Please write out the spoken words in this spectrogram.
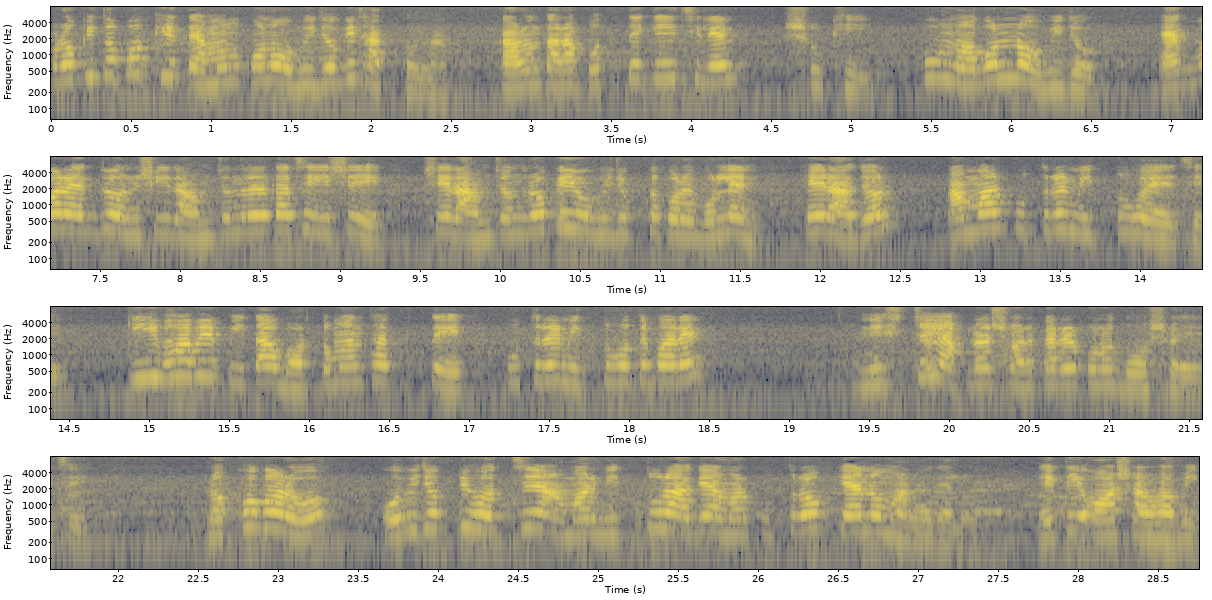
প্রকৃতপক্ষে তেমন কোনো অভিযোগই থাকতো না, কারণ তারা প্রত্যেকেই ছিলেন সুখী। খুব নগণ্য অভিযোগ। একবার একজন শ্রী রামচন্দ্রের কাছে এসে সে রামচন্দ্রকেই অভিযুক্ত করে বললেন, হে রাজন, আমার পুত্রের মৃত্যু হয়েছে। কীভাবে পিতা বর্তমান থাকতে পুত্রের মৃত্যু হতে পারে? নিশ্চয়ই আপনার সরকারের কোনো দোষ হয়েছে। লক্ষ্য করো, অভিযোগটি হচ্ছে আমার মৃত্যুর আগে আমার পুত্র কেন মারা গেল? এটি অস্বাভাবিক।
